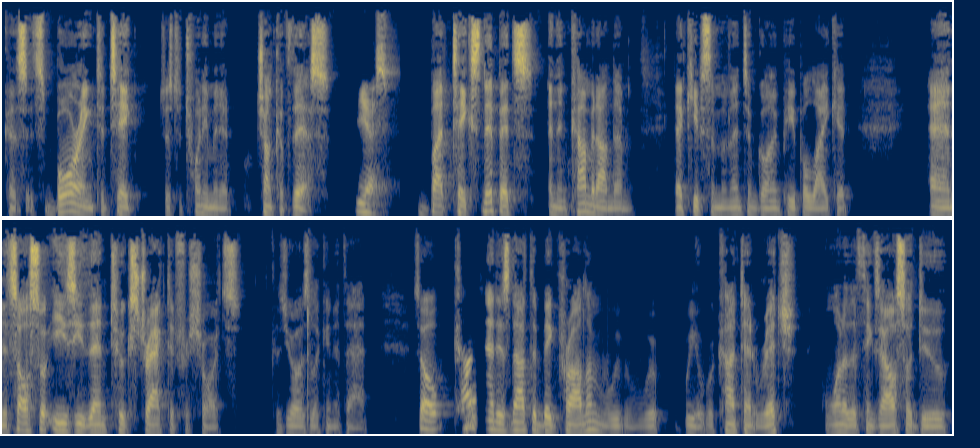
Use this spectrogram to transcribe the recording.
because it's boring to take just a 20 minute chunk of this. Yes. But take snippets and then comment on them. That keeps the momentum going. People like it. And it's also easy then to extract it for shorts because you're always looking at that. So content is not the big problem. We, we're, we're content rich. One of the things I also do,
